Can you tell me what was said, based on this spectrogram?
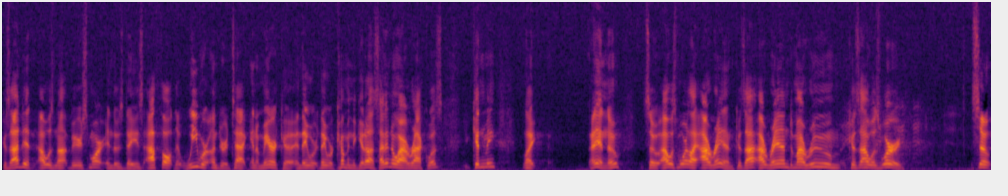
because I didn't I was not very smart in those days. I thought that we were under attack in America and they were they were coming to get us. I didn't know where Iraq was. You kidding me? Like I didn't know. So I was more like I ran because I, I ran to my room because I was worried. So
